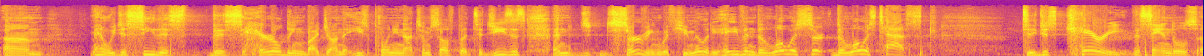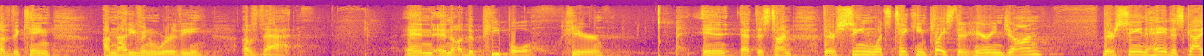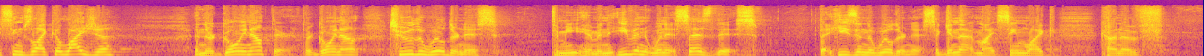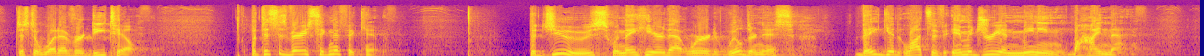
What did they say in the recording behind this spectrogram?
um, man, we just see this, this heralding by John that he's pointing not to himself, but to Jesus and serving with humility. Hey, even the lowest, the lowest task to just carry the sandals of the king, I'm not even worthy of that. And, and the people here in, at this time, they're seeing what's taking place. They're hearing John. They're seeing, hey, this guy seems like Elijah. And they're going out there. They're going out to the wilderness to meet him. And even when it says this, that he's in the wilderness, again, that might seem like kind of just a whatever detail. But this is very significant. The Jews, when they hear that word wilderness, they get lots of imagery and meaning behind that.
